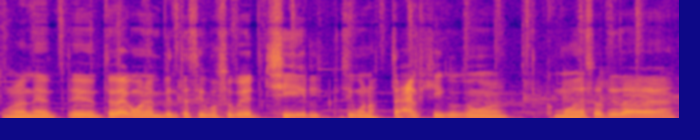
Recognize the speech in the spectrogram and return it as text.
te da como un ambiente así como súper chill, así como nostálgico, como, como eso te da...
